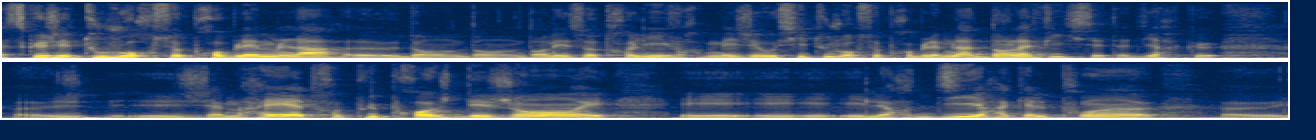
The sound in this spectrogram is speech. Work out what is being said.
parce que j'ai toujours ce problème-là dans, dans, les autres livres, mais j'ai aussi toujours ce problème-là dans la vie. C'est-à-dire que euh, j'aimerais être plus proche des gens et, leur dire à quel point euh,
